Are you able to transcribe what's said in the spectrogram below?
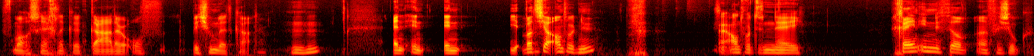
vermogensrechtelijke kader of pensioenwetkader. Mhm. En in, in, wat is jouw antwoord nu? Mijn antwoord is nee. Geen individueel eh, verzoek.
